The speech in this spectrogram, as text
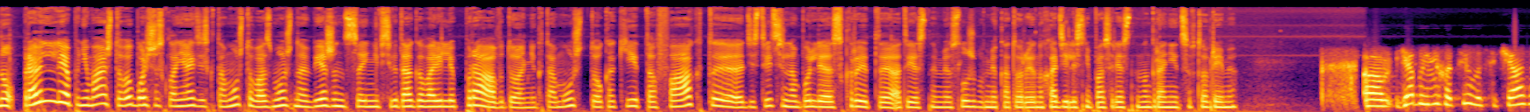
Ну, правильно ли я понимаю, что вы больше склоняетесь к тому, что, возможно, беженцы не всегда говорили правду, а не к тому, что какие-то факты действительно были скрыты ответственными службами, которые находились непосредственно на границе в то время? Я бы не хотела сейчас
